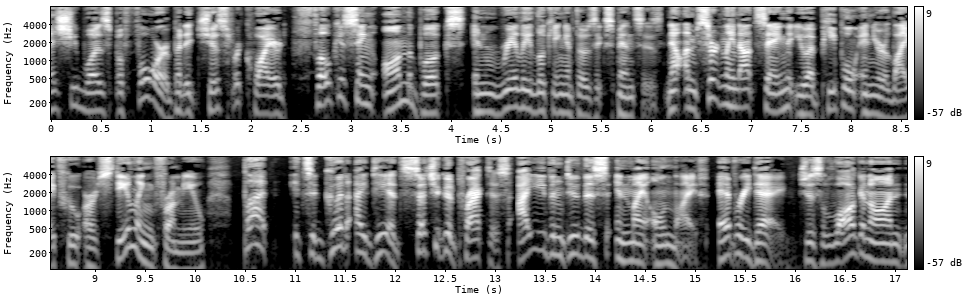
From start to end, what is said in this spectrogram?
as she was was before, but it just required focusing on the books and really looking at those expenses. Now, I'm certainly not saying that you have people in your life who are stealing from you, but it's a good idea. It's such a good practice. I even do this in my own life every day. Just logging on,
